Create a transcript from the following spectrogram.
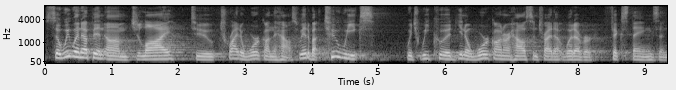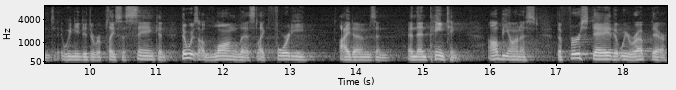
So we went up in um, July to try to work on the house. We had about two weeks, which we could, you know, work on our house and try to whatever fix things. And we needed to replace a sink, and there was a long list, like 40 items, and and then painting. I'll be honest. The first day that we were up there,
